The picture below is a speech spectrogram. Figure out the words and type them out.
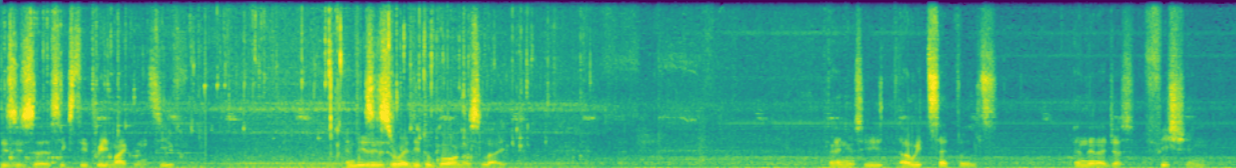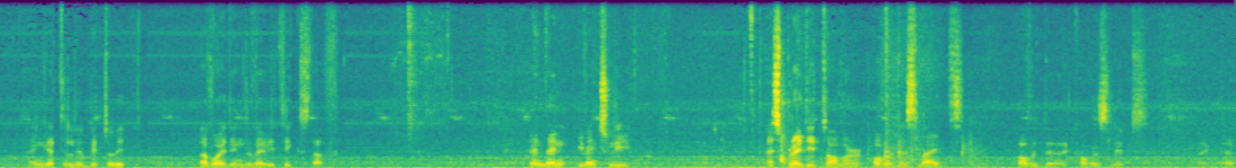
This is a 63 micron sieve. And this is ready to go on a slide and you see how it settles and then I just fish in and get a little bit of it avoiding the very thick stuff and then eventually I spread it over over the slides, over the cover slips, like that.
